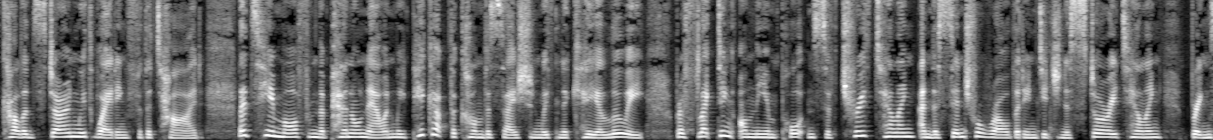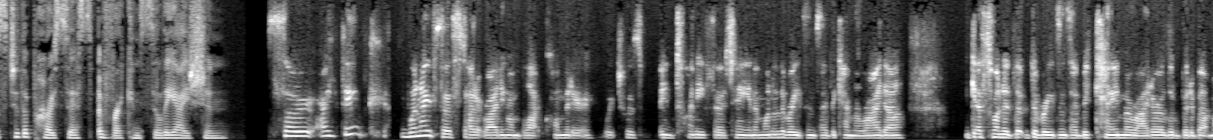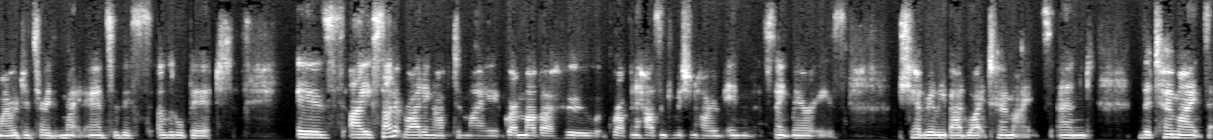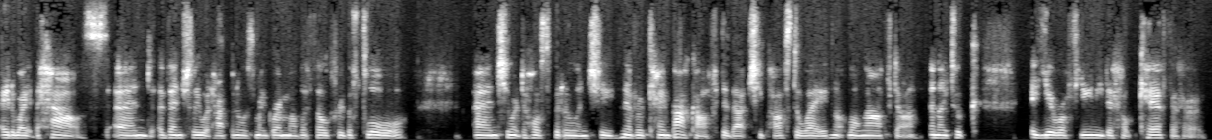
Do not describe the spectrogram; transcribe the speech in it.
Coloured Stone with Waiting for the Tide. Let's hear more from the panel now, and we pick up the conversation with Nakkiah Lui, reflecting on the importance of truth telling and the central role that Indigenous storytelling brings to the process of reconciliation. So I think when I first started writing on Black comedy, which was in 2013, and one of the reasons I became a writer, I guess one of the, the reasons I became a writer, a little bit about my origin story might answer this a little bit, is I started writing after my grandmother, who grew up in a housing commission home in St. Mary's. She had really bad white termites, and the termites ate away at the house. And eventually, what happened was my grandmother fell through the floor and she went to hospital and she never came back after that. She passed away not long after. And I took a year off uni to help care for her.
